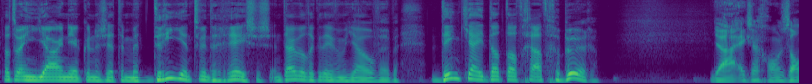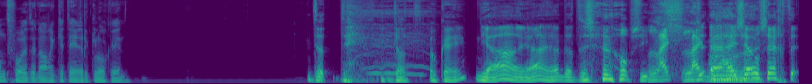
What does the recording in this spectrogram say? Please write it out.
dat we een jaar neer kunnen zetten met 23 races. En daar wilde ik het even met jou over hebben. Denk jij dat dat gaat gebeuren? Ja, ik zeg gewoon Zandvoort en dan een keer tegen de klok in. Dat, dat oké. Ja, ja, ja, dat is een optie. Lijkt- lijkt me Eh, hij, zelf zegt,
